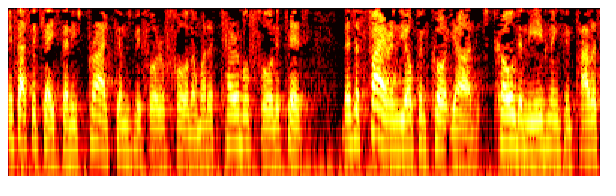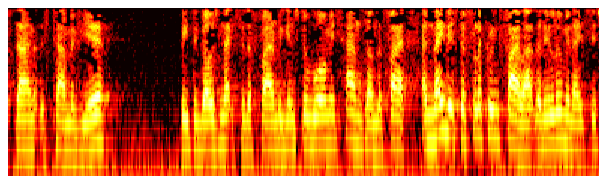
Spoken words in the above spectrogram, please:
If that's the case, then his pride comes before a fall, and what a terrible fall it is. There's a fire in the open courtyard. It's cold in the evenings in Palestine at this time of year. Peter goes next to the fire and begins to warm his hands on the fire. And maybe it's the flickering firelight that illuminates his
